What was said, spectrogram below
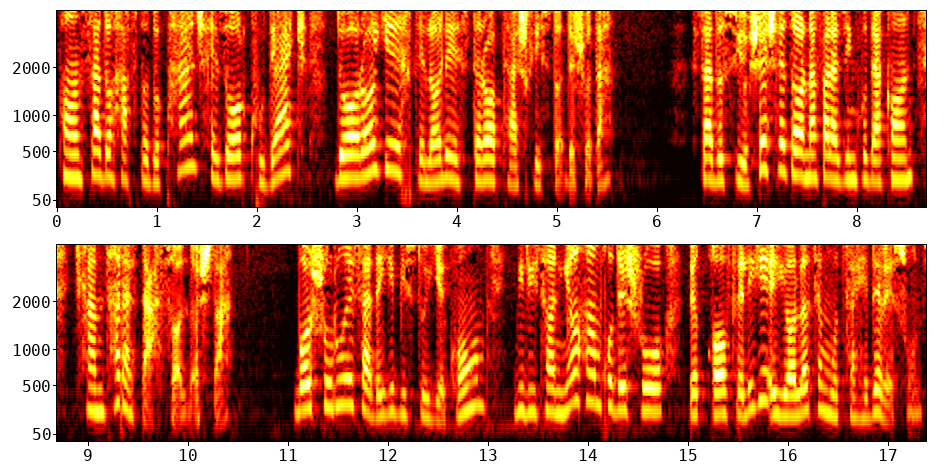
575 هزار کودک دارای اختلال استراب تشخیص داده شدند. 136 هزار نفر از این کودکان کمتر از ده سال داشتند. با شروع سده 21 بریتانیا هم خودش رو به قافله ایالات متحده رسوند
